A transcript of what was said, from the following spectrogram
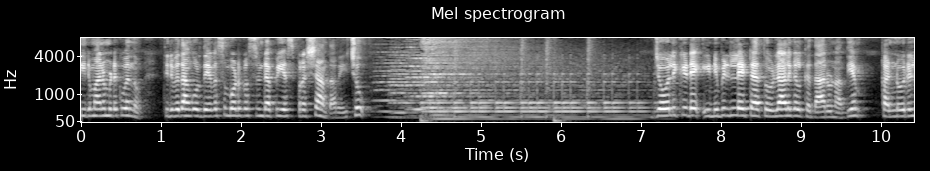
തീരുമാനമെടുക്കുമെന്നും Thiruvithamkoor Devaswom board president P S Prasanth അറിയിച്ചു. ജോലിക്കിടെ ഇടിമിന്നലേറ്റ തൊഴിലാളികൾക്ക് ദാരുണാന്ത്യം. കണ്ണൂരിൽ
